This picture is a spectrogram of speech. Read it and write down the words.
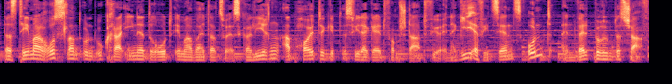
Das Thema Russland und Ukraine droht immer weiter zu eskalieren. Ab heute gibt es wieder Geld vom Staat für Energieeffizienz und ein weltberühmtes Schaf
